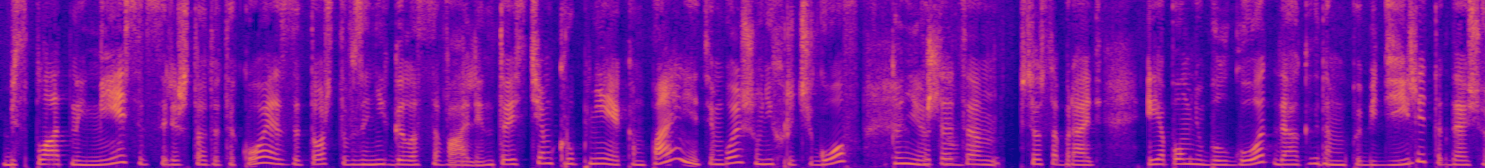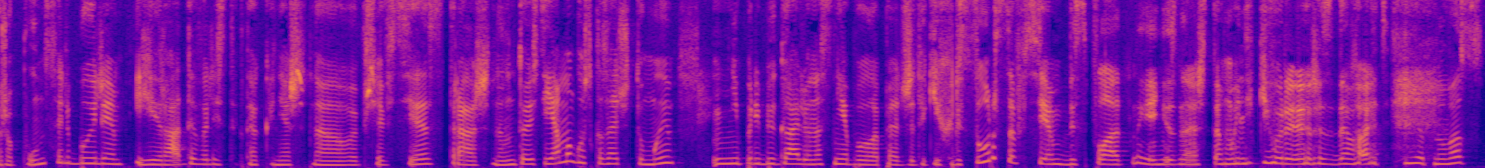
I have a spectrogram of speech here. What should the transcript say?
бесплатный месяц или что-то такое за то, чтобы за них голосовали. Ну, то есть чем крупнее компания, тем больше у них рычагов Конечно. вот это все собрать. И я помню, был год, да, когда мы победили, тогда еще Рапун Рапунцель были, и радовались тогда, конечно, вообще все страшно. Ну, то есть я могу сказать, что мы не прибегали, у нас не было, опять же, таких ресурсов всем бесплатно, я не знаю, что маникюры раздавать. Нет, ну у вас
